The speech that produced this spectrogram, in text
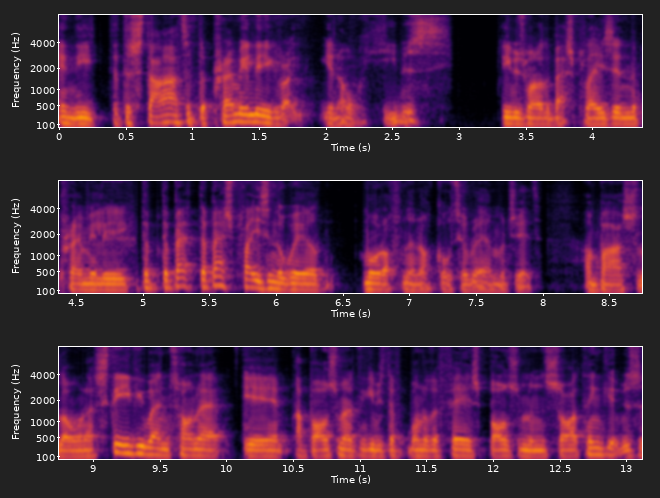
in the the start of the Premier League. Right, you know, he was he was one of the best players in the Premier League. The, the best the best players in the world more often than not go to Real Madrid and Barcelona. Stevie went on a a, a Bosman. I think he was the, one of the first Bosmans. So I think it was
